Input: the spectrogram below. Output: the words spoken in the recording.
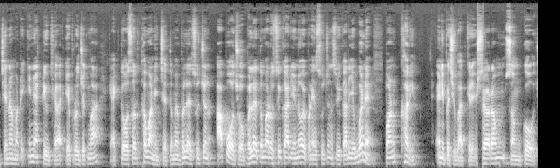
જેના માટે ઇનએક્ટિવ થયા એ પ્રોજેક્ટમાં ક્યાંક તો અસર થવાની છે. તમે ભલે સૂચન આપો છો, ભલે તમારું સ્વીકાર્ય ન હોય, પણ એ સૂચન સ્વીકાર્ય બને, પણ ખરી. એની પછી વાત કરીએ. શરમ સંકોચ.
